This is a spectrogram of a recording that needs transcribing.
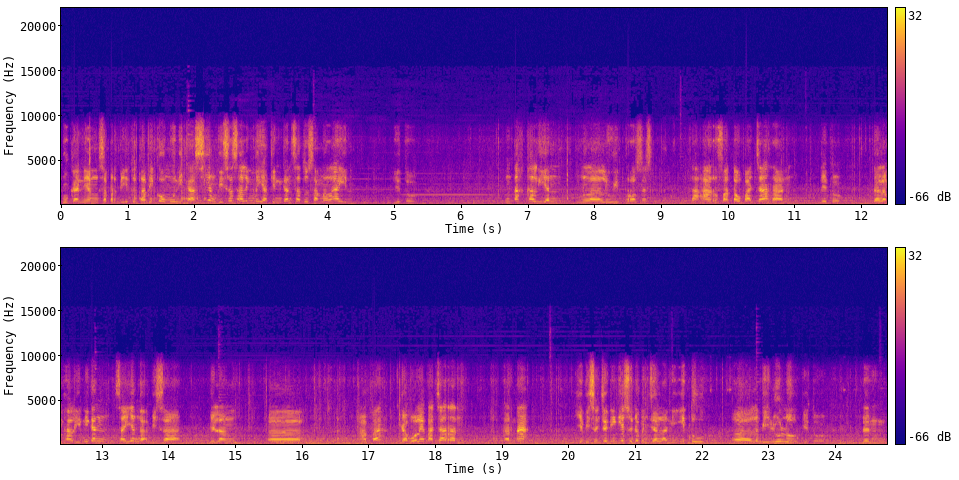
Bukan yang seperti itu tapi komunikasi yang bisa saling meyakinkan satu sama lain gitu. Entah kalian melalui proses ta'aruf atau pacaran gitu dalam hal ini kan saya nggak bisa bilang eh, apa nggak boleh pacaran karena ya bisa jadi dia sudah menjalani itu uh, lebih dulu gitu dan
